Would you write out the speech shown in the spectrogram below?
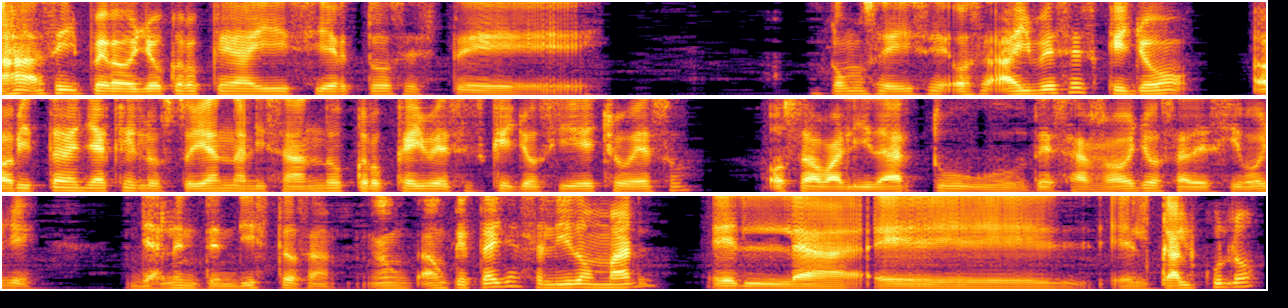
Ajá, sí, pero yo creo que hay ciertos, este... ¿Cómo se dice? O sea, hay veces que yo, ahorita ya que lo estoy analizando, creo que hay veces que yo sí he hecho eso. O sea, validar tu desarrollo, o sea, decir, oye, ya lo entendiste, o sea, aun- aunque te haya salido mal el, la- el, el cálculo,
